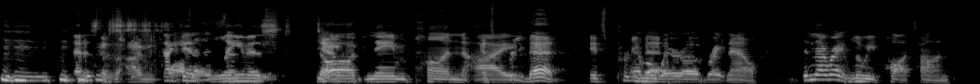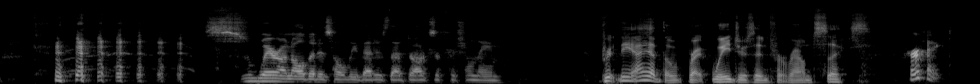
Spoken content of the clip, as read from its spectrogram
That is the second lamest dog name pun It's I pretty bad. It's pretty am bad. aware of right now. Isn't that right, Louis Pauton? Swear on all that is holy, that is that dog's official name. Brittany, I have the right wagers in for round six. Perfect.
